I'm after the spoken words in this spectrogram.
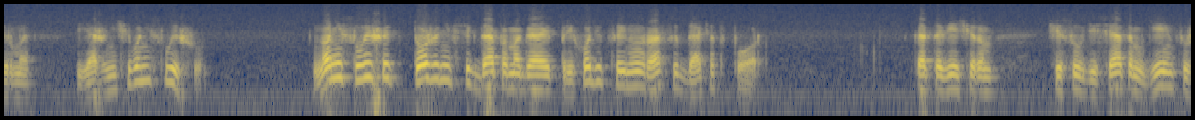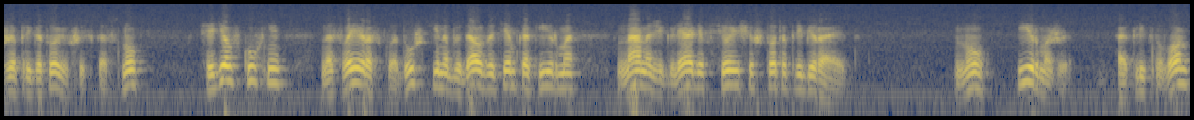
Ирма. Я же ничего не слышу. Но не слышать тоже не всегда помогает, приходится иной раз и дать отпор. Как-то вечером, часу в десятом, Гейнс, уже приготовившись ко сну, сидел в кухне на своей раскладушке и наблюдал за тем, как Ирма на ночь глядя, все еще что-то прибирает. «Ну, Ирма же!» — окликнул он,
